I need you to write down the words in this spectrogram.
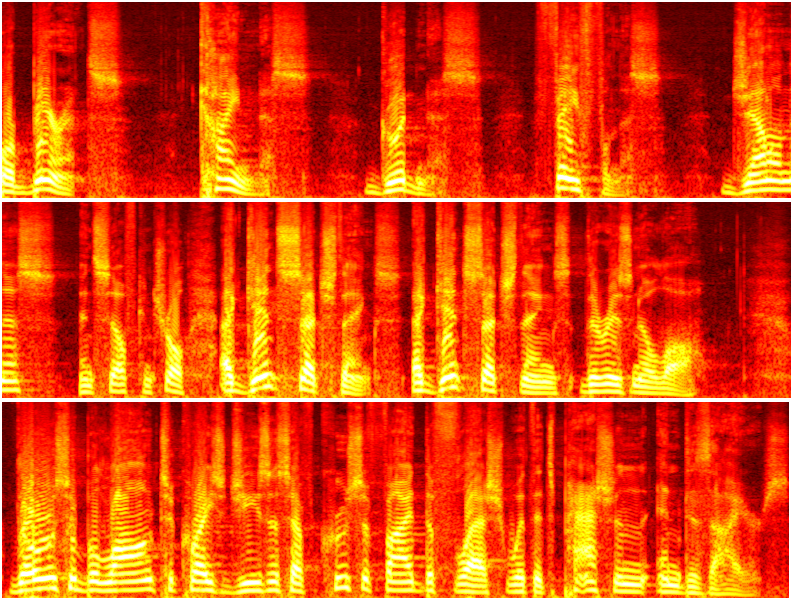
forbearance, kindness, goodness, faithfulness, gentleness, and self control. Against such things, against such things, there is no law. Those who belong to Christ Jesus have crucified the flesh with its passion and desires.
